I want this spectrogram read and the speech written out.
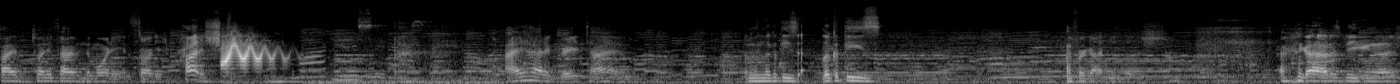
5.25 in the morning and it started hot as shit. I had a great time. I mean, look at these. Look at these. I forgot English. I forgot how to speak English.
